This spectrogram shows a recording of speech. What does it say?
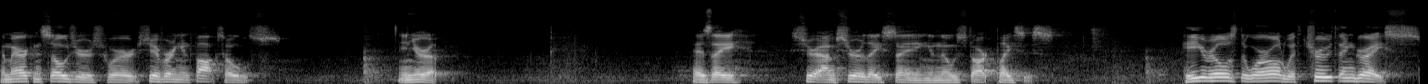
American soldiers were shivering in foxholes in Europe. As they, sure, I'm sure they sang in those dark places. He rules the world with truth and grace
